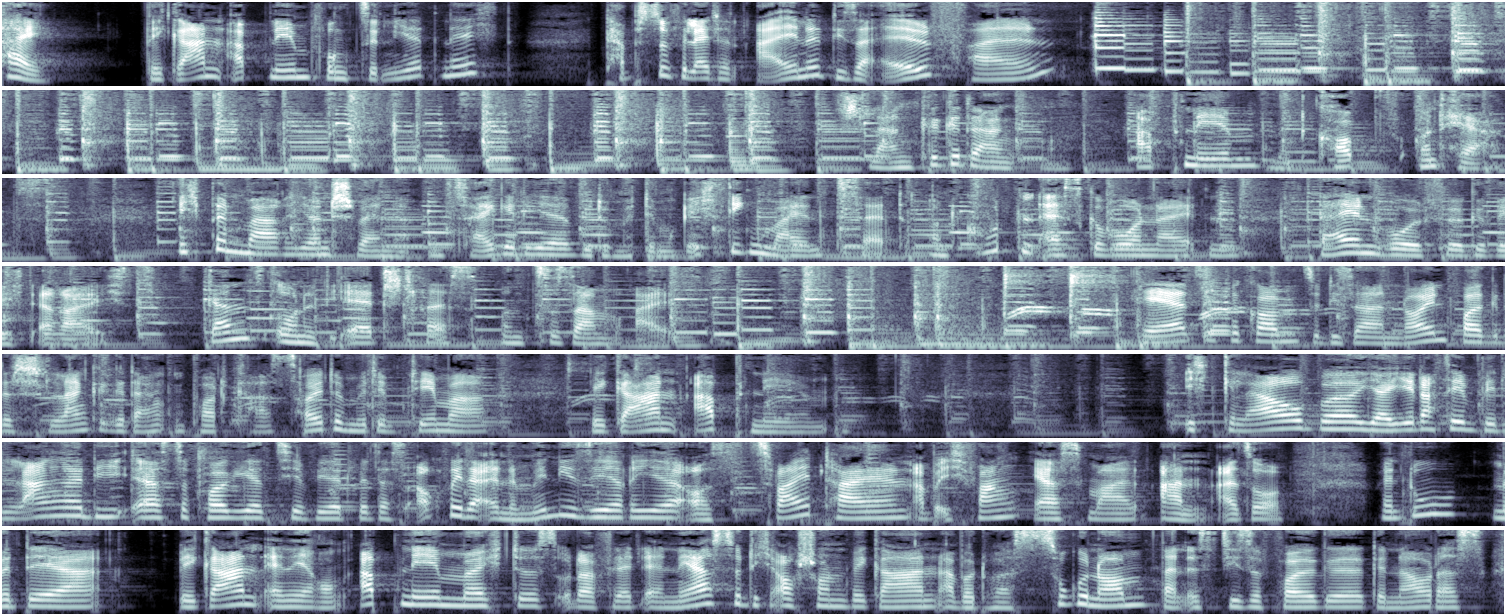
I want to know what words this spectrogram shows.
Hi, vegan abnehmen funktioniert nicht? Tappst du vielleicht in eine dieser elf Fallen? Schlanke Gedanken. Abnehmen mit Kopf und Herz. Ich bin Marion Schwenne und zeige dir, wie du mit dem richtigen Mindset und guten Essgewohnheiten dein Wohlfühlgewicht erreichst. Ganz ohne Diätstress und Zusammenreißen. Herzlich willkommen zu dieser neuen Folge des Schlanke Gedanken Podcasts. Heute mit dem Thema vegan abnehmen. Ich glaube, ja, je nachdem, wie lange die erste Folge jetzt hier wird, wird das auch wieder eine Miniserie aus zwei Teilen. Aber ich fange erstmal an. Also, wenn du mit der veganen Ernährung abnehmen möchtest oder vielleicht ernährst du dich auch schon vegan, aber du hast zugenommen, dann ist diese Folge genau das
